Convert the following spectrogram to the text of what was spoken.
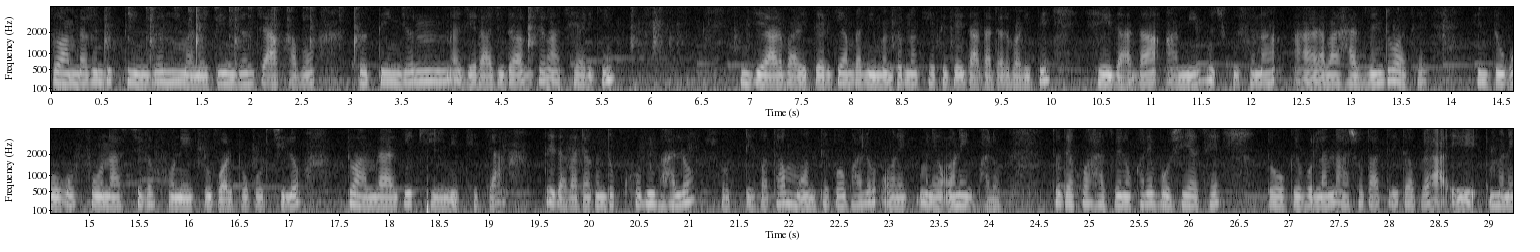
তো আমরা কিন্তু তিনজন মানে তিনজন চা খাব, তো তিনজন, যে রাজুদা একজন আছে আর কি, যে আর বাড়িতে আর কি আমরা নিমন্ত্রণ খেতে চাই দাদাটার বাড়িতে, সেই দাদা, আমি পুচকুসোনা আর আমার হাজব্যান্ডও আছে কিন্তু ও ফোন আসছিল, ফোনে একটু গল্প করছিল। তো আমরা আর কি খেয়ে নিচ্ছি চা। তো এই দাদাটা কিন্তু খুবই ভালো, সত্যি কথা মন থেকেও ভালো, অনেক মানে অনেক ভালো। তো দেখো হাজব্যান্ড ওখানে বসে আছে। তো ওকে বললাম, না, আসো তাড়াতাড়ি তারপরে মানে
